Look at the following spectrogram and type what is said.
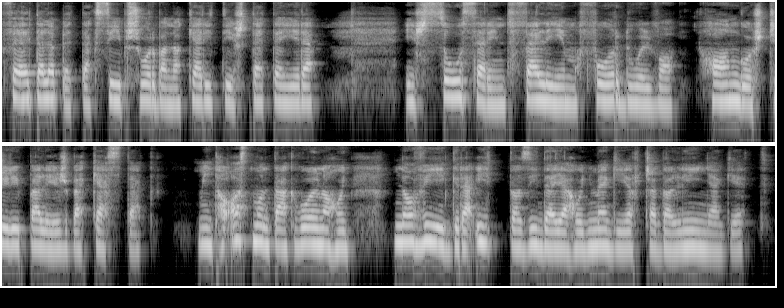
feltelepettek szép sorban a kerítés tetejére, és szó szerint felém fordulva hangos csiripelésbe kezdtek, mintha azt mondták volna, hogy na végre itt az ideje, hogy megértsed a lényegét.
